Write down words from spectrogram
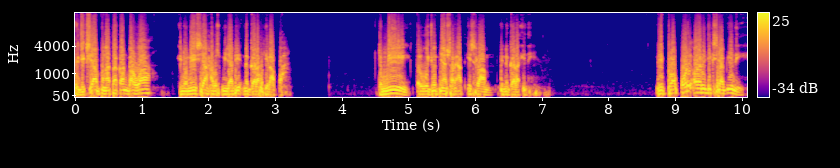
Rizik Syihab mengatakan bahwa Indonesia harus menjadi negara khilafah demi terwujudnya syariat Islam di negara ini. Dipelopori oleh Rizik Syihab ini,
